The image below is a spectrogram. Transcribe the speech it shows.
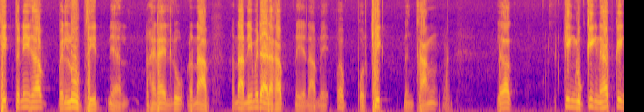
คลิกตัวนี้ครับเป็นรูปสีเนี่ยให้ได้รูประนาบระนาบนี้ไม่ได้นะครับนี่ระนาบนี้ปุ๊บกดคลิกหนึ่งครั้ง แล้วก็กิ้งลูกกิ้งนะครับกิ้ง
